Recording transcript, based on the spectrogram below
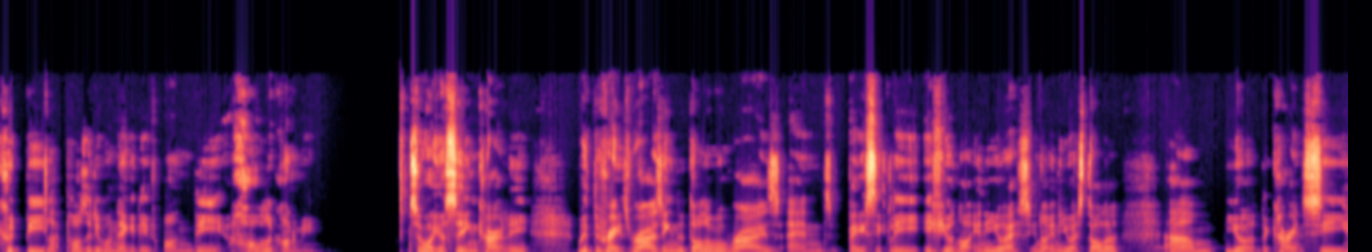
could be like positive or negative on the whole economy. So what you're seeing currently with the rates rising, the dollar will rise, and basically, if you're not in the US, you're not in the US dollar, um, your the currency,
